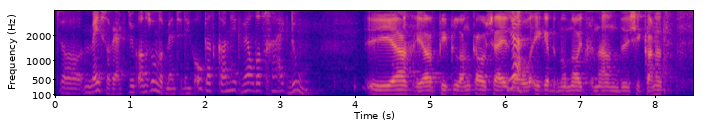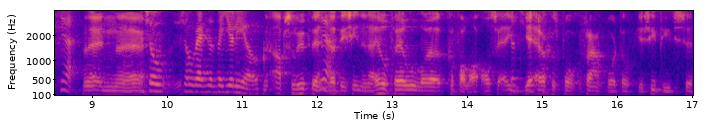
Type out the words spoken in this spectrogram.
Terwijl meestal werkt het natuurlijk andersom, dat mensen denken, oh dat kan ik wel, dat ga ik doen. Ja, ja, Pipi Langkous zei het Ja. al, ik heb het nog nooit gedaan, dus ik kan het. Ja. En, eh, En zo, zo werkt dat bij jullie ook. Absoluut, en Ja. dat is in heel veel eh, gevallen. Als je je- ergens voor gevraagd wordt of je ziet iets, eh,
